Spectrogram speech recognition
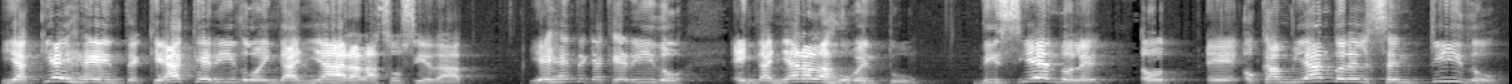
Y aquí hay gente que ha querido engañar a la sociedad y hay gente que ha querido engañar a la juventud diciéndole o, eh, cambiándole el sentido,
